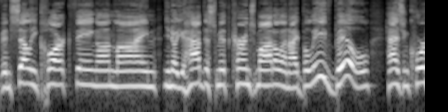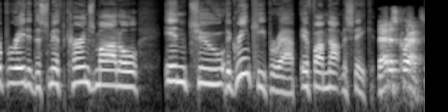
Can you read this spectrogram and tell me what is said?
Vincelli Clarke thing online, you know you have the Smith Kerns model, and I believe Bill has incorporated the Smith Kerns model into the Greenkeeper app, if I'm not mistaken. That is correct.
